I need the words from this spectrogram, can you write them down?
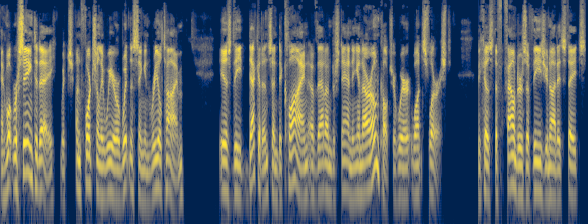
And what we're seeing today, which unfortunately we are witnessing in real time, is the decadence and decline of that understanding in our own culture where it once flourished. Because the founders of these United States,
